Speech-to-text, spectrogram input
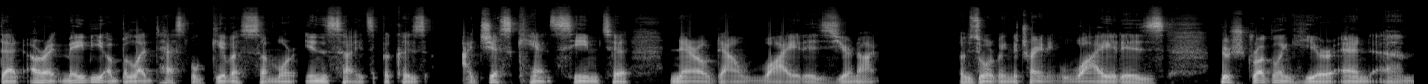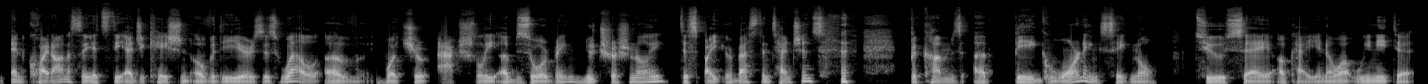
that, all right, maybe a blood test will give us some more insights because I just can't seem to narrow down why it is you're not absorbing the training, why it is you're struggling here, and um, and quite honestly, it's the education over the years as well of what you're actually absorbing nutritionally, despite your best intentions, becomes a big warning signal to say, okay, you know what, we need to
